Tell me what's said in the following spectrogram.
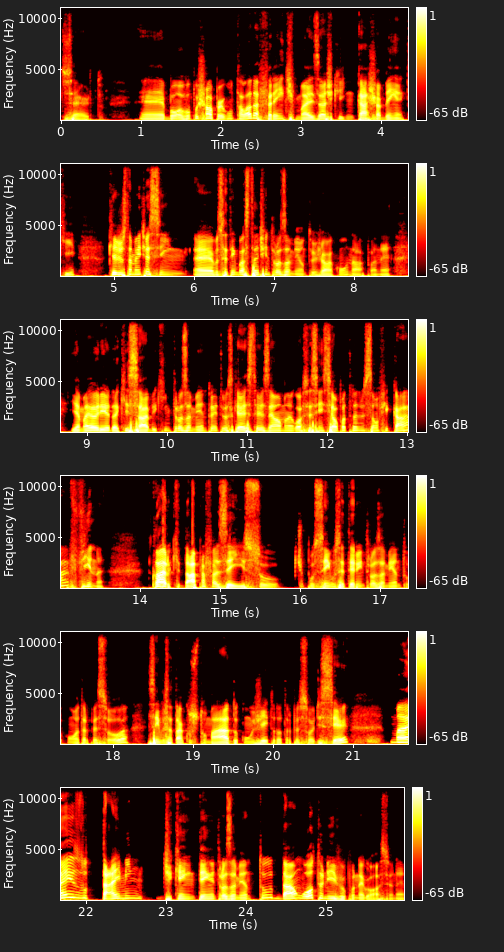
Certo. É, bom, eu vou puxar uma pergunta lá da frente, mas acho que encaixa bem aqui, que é justamente assim, é, você tem bastante entrosamento já com o Napa, né? E a maioria daqui sabe que entrosamento entre os casters é um negócio essencial para a transmissão ficar fina. Claro que dá para fazer isso tipo, sem você ter um entrosamento com outra pessoa, sem você estar acostumado com o jeito da outra pessoa de ser, mas o timing de quem tem o entrosamento dá um outro nível pro negócio, né?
